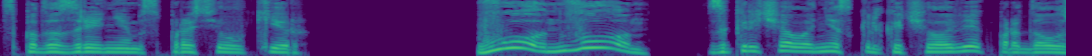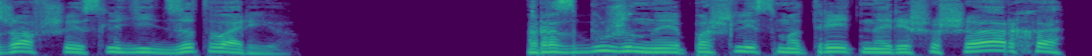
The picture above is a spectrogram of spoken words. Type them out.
с подозрением спросил Кир. — Вон, вон! — закричало несколько человек, продолжавшие следить за тварью. Разбуженные пошли смотреть на Решашарха,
